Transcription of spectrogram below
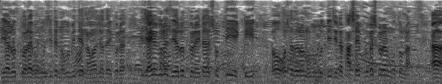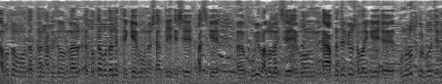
জিয়ারত করা এবং মসজিদের নববীতে নামাজ আদায় করা এই জায়গাগুলো জিয়ারত করা এটা সত্যি একটি অসাধারণ অনুভূতি যেটা ভাষায় প্রকাশ করার মতো না। আহ, আবু মোহাম্মদ আদনান হাফিজাউল্লাহর তত্ত্বাবধানে থেকে এবং ওনার সাথে এসে আজকে খুবই ভালো লাগছে এবং আপনাদেরকেও সবাইকে অনুরোধ করব যেন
